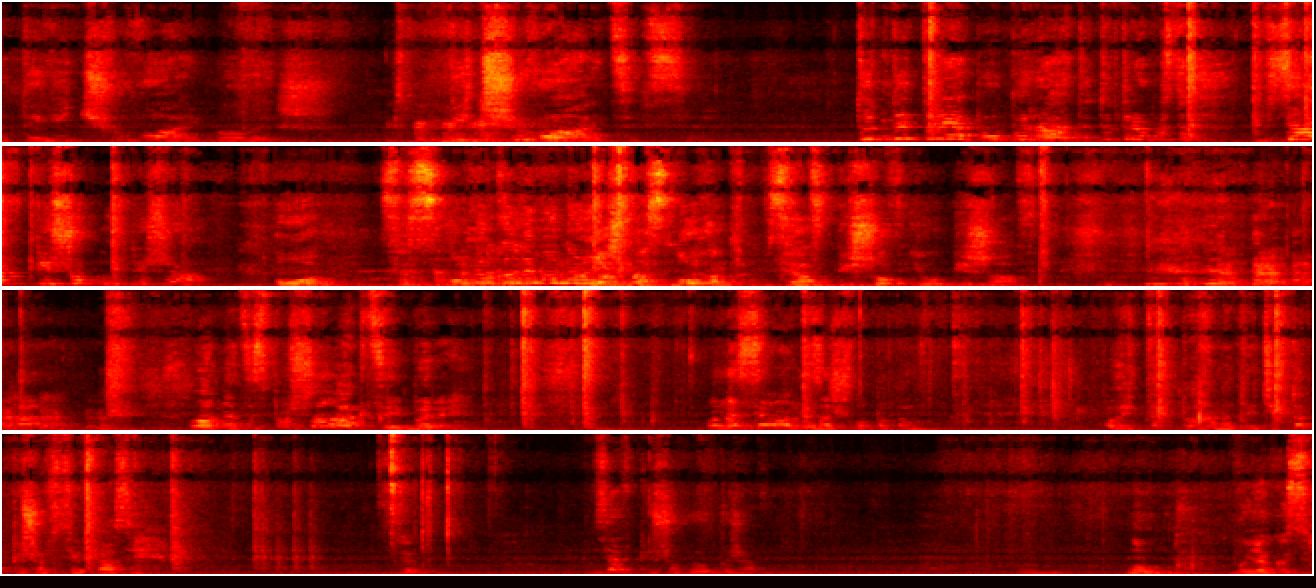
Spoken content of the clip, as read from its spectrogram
А ти відчувай, малиш. Відчувай це все. Тут не треба обирати, тут треба просто взяв, пішов і убіжав. О, це Ну, коли воно- Можна слоган? Взяв, пішов і убіжав. Ладно, ти з прошлої акції бери. Вона одно не зайшло потім. Ой, так погано твій тікток пішов всі фрази. Взяв? Взяв, пішов і убіжав. Ну, ми якось.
